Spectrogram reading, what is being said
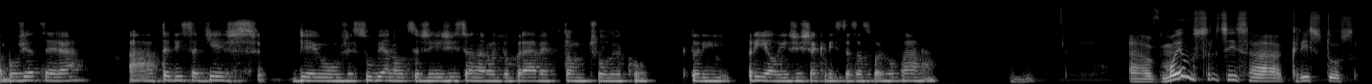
a Božia dcera. A vtedy sa tiež dejú, že sú Vianoce, že Ježiš sa narodil práve v tom človeku, ktorý prijal Ježiša Krista za svojho pána. Mhm. A v mojom srdci sa Kristus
